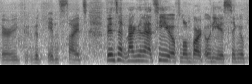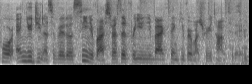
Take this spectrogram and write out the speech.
very good, good insights. Vincent Magnenat, CEO of Lombard Odier Singapore, and Eugene Acevedo, Senior Vice President for Union Bank. Thank you very much for your time today.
